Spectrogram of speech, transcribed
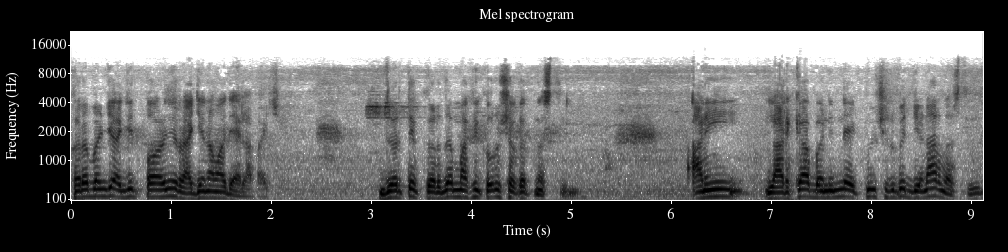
खरं म्हणजे अजित पवारांनी राजीनामा द्यायला पाहिजे. जर ते कर्जमाफी करू शकत नसतील आणि लाडक्या बहिणींना एकवीसशे रुपये देणार नसतील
